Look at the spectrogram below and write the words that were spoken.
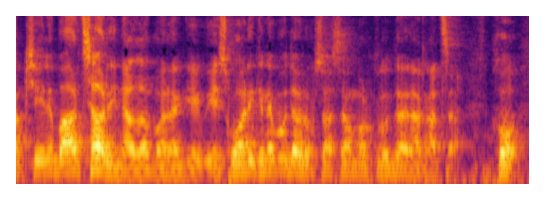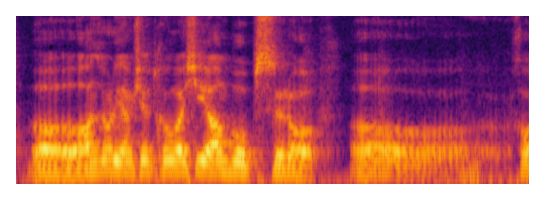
აქ შეიძლება არც არის ნალაპარაკები, ეს ხო არ იქნებოდა რომ სასამართლო და რაღაცა. ხო, ანზორი ამ შემთხვევაში ამბობს, რომ ხო,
